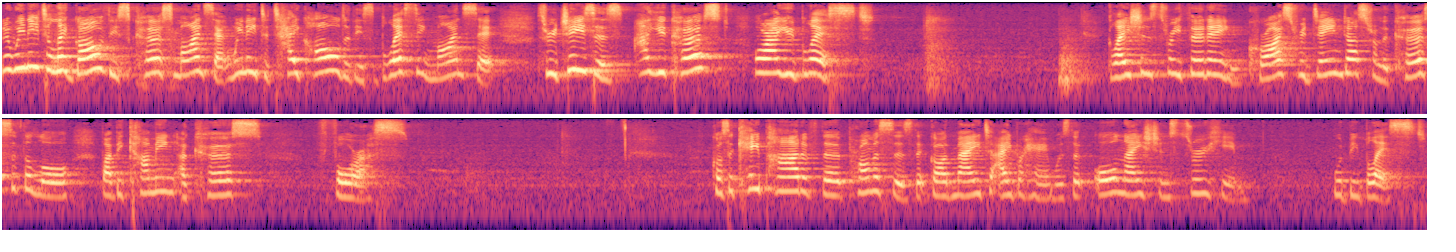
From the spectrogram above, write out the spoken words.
Now, we need to let go of this curse mindset we need to take hold of this blessing mindset through Jesus. Are you cursed or are you blessed? Galatians 3:13 Christ redeemed us from the curse of the law by becoming a curse for us. Because a key part of the promises that God made to Abraham was that all nations through him would be blessed.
